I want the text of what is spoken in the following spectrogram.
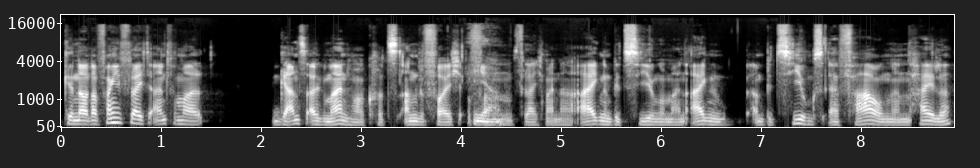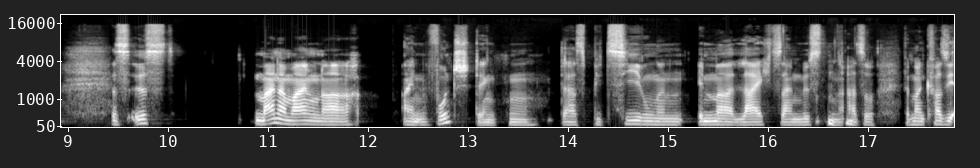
genau, dann fange ich vielleicht einfach mal ganz allgemein mal kurz an, bevor ich von ja. vielleicht meiner eigenen Beziehung und meinen eigenen Beziehungserfahrungen teile. Es ist meiner Meinung nach ein Wunschdenken dass Beziehungen immer leicht sein müssten. Also wenn man quasi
